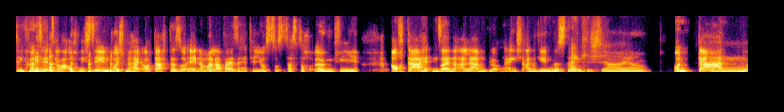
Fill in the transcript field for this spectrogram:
Den können sie jetzt aber auch nicht sehen, wo ich mir halt auch dachte, so, ey, normalerweise hätte Justus das doch irgendwie, auch da hätten seine Alarmglocken eigentlich angehen müssen. Eigentlich ja, ja. Und dann,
